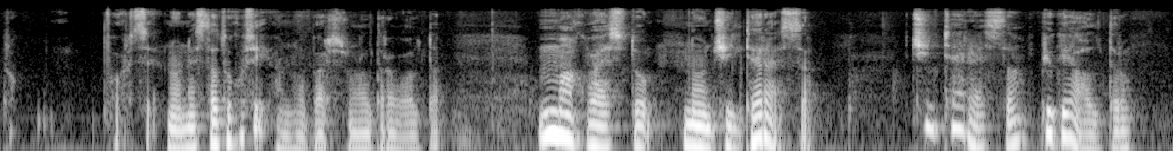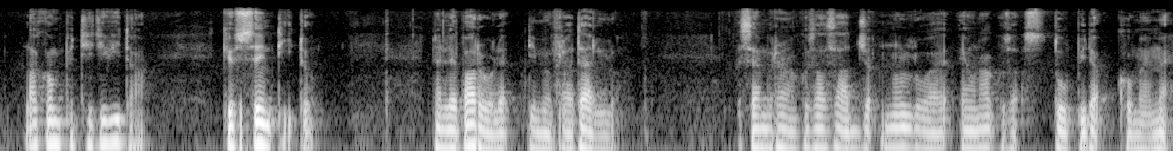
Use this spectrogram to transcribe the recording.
Però forse non è stato così, hanno perso un'altra volta. Ma questo non ci interessa. Ci interessa più che altro la competitività che ho sentito nelle parole di mio fratello. Sembra una cosa saggia, non lo è, è una cosa stupida come me.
